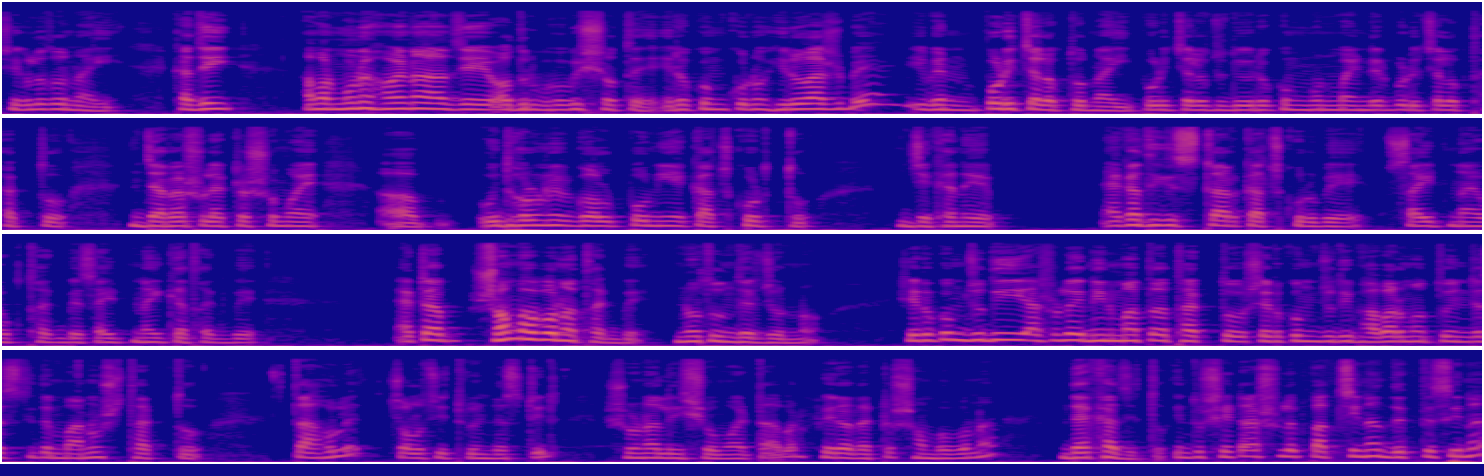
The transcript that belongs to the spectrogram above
সেগুলো তো নাই। কাজেই আমার মনে হয় না যে অদূর ভবিষ্যতে এরকম কোনো হিরো আসবে ইভেন পরিচালক তো নাই। পরিচালক যদি ওইরকম মন মাইন্ডের পরিচালক থাকতো, যারা আসলে একটা সময় ওই ধরনের গল্প নিয়ে কাজ করতো, যেখানে একাধিক স্টার কাজ করবে, সাইট নায়ক থাকবে, সাইট নায়িকা থাকবে, একটা সম্ভাবনা থাকবে নতুনদের জন্য। সেরকম যদি আসলে নির্মাতা থাকতো, সেরকম যদি ভাবার মতো ইন্ডাস্ট্রিতে মানুষ থাকতো, তাহলে চলচ্চিত্র ইন্ডাস্ট্রির সোনালি সময়টা আবার ফেরার একটা সম্ভাবনা দেখা যেত, কিন্তু সেটা আসলে পাচ্ছি না, দেখতেছি না।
